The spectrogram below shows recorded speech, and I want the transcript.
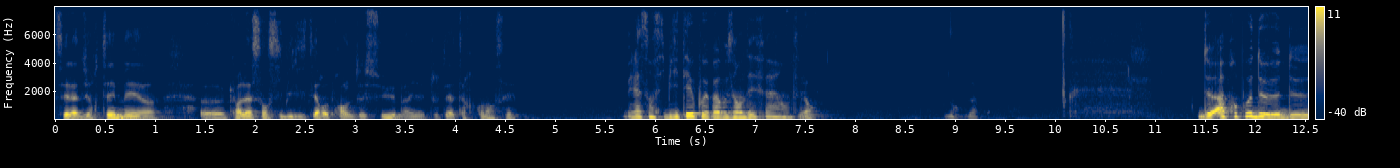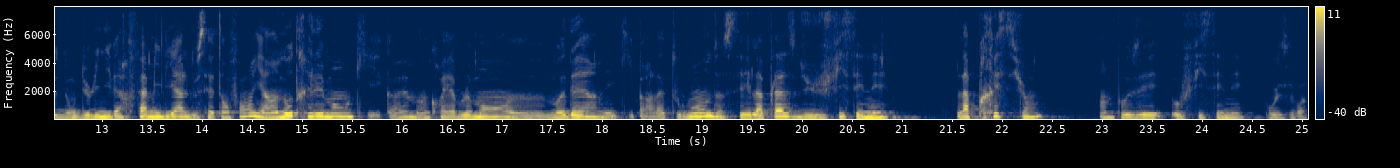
C'est la dureté, mais euh, euh, quand la sensibilité reprend le dessus, bah, tout à recommencer. Mais la sensibilité, vous pouvez pas vous en défaire, en fait. Non. De, à propos de, donc, de l'univers familial de cet enfant, il y a un autre élément qui est quand même incroyablement euh, moderne et qui parle à tout le monde, c'est la place du fils aîné, la pression imposée au fils aîné. Oui, c'est vrai.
